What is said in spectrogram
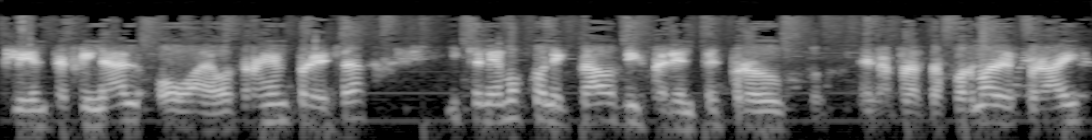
cliente final o a otras empresas, y tenemos conectados diferentes productos. En la plataforma de Price,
